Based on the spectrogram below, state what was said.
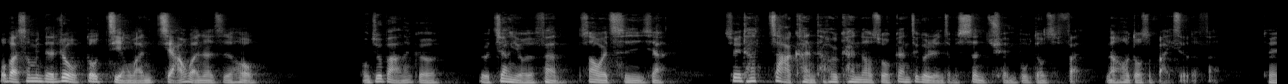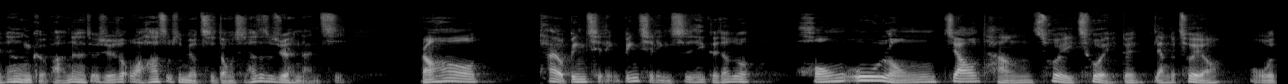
我把上面的肉都剪完夹完了之后，我就把那个有酱油的饭稍微吃一下，所以他乍看他会看到说，干这个人怎么剩全部都是饭，然后都是白色的饭。对，那很可怕。那个就觉得说，哇，他是不是没有吃东西？他是不是觉得很难吃？然后他有冰淇淋，冰淇淋是一个叫做红乌龙焦糖脆脆，对，两个脆哦，我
